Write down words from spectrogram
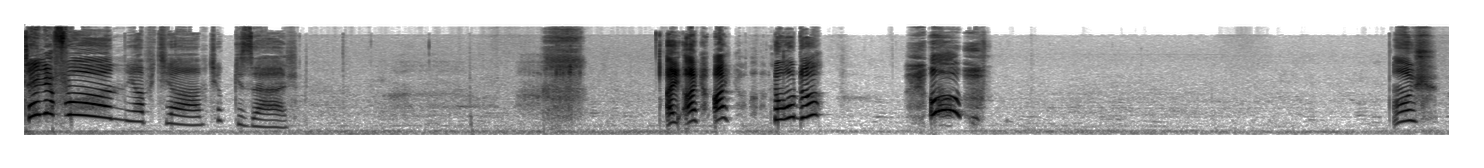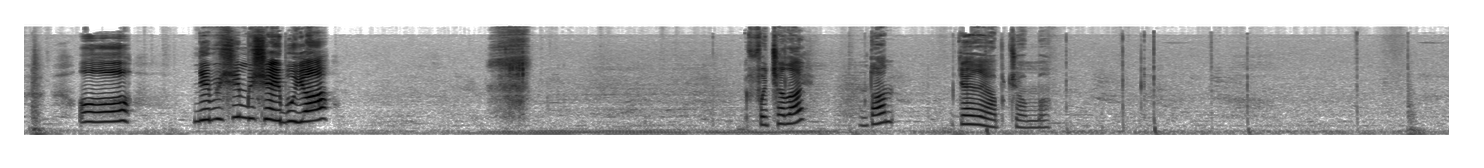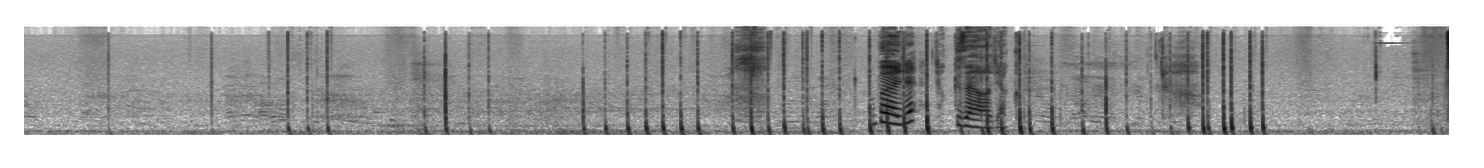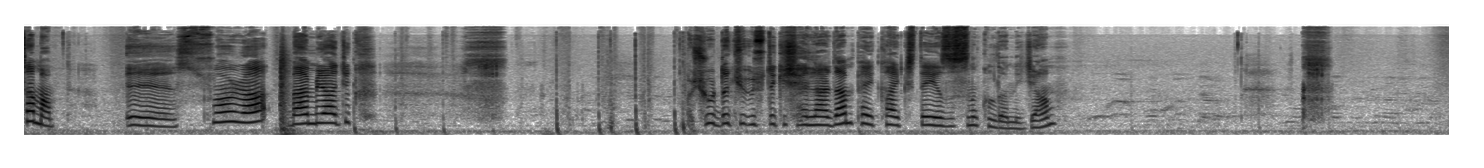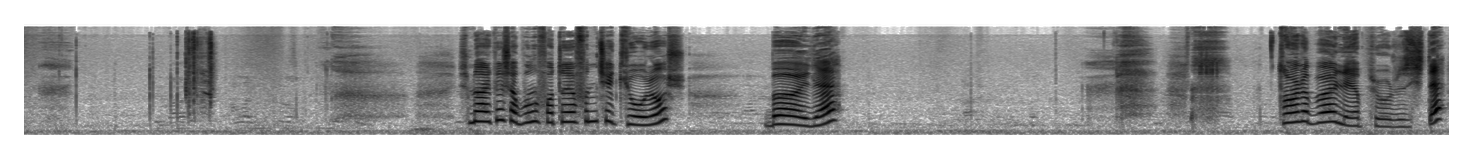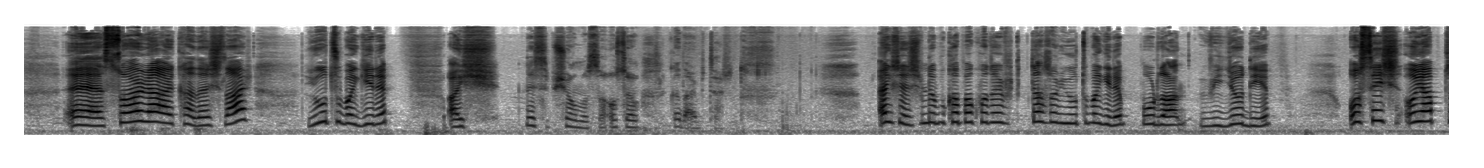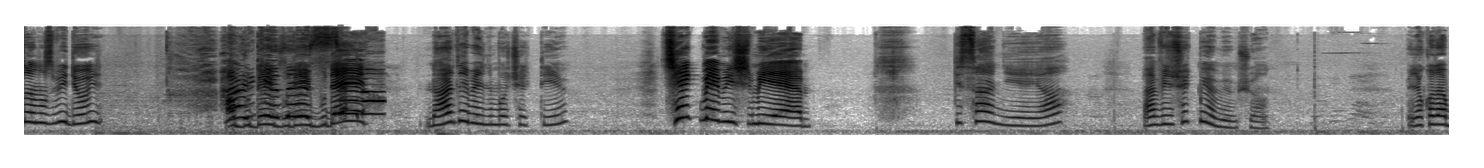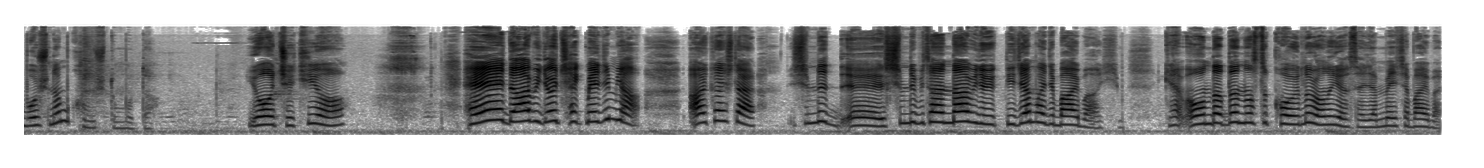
Telefon yapacağım. Çok güzel. Ay ay ay. Ne oldu? Aa! Ay. Aa, ne biçim bir şey bu ya? Fırçalar. Gene yapacağım ben. Böyle çok güzel olacak. Tamam. Ee, sonra ben birazcık şuradaki üstteki şeylerden PKX'de yazısını kullanacağım. Şimdi arkadaşlar bunun fotoğrafını çekiyoruz. Böyle. Sonra böyle yapıyoruz işte. Ee, sonra arkadaşlar YouTube'a girip ay neyse bir şey olmasa o zaman kadar biter. Arkadaşlar şimdi bu kapak fotoğrafı bittikten sonra YouTube'a girip buradan video deyip o seç o yaptığınız videoyu ha, bu değil bu değil bu değil. Nerede benim o çektiğim? Çekmemiş miyim? Bir saniye ya. Ben video çekmiyor muyum şu an? Ben o kadar boşuna mı konuştum burada? Yo çekiyor. He daha video çekmedim ya. Arkadaşlar şimdi e, şimdi bir tane daha video yükleyeceğim. Hadi bay bay. Onda da nasıl koyulur onu göstereceğim. Neyse bay bay.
